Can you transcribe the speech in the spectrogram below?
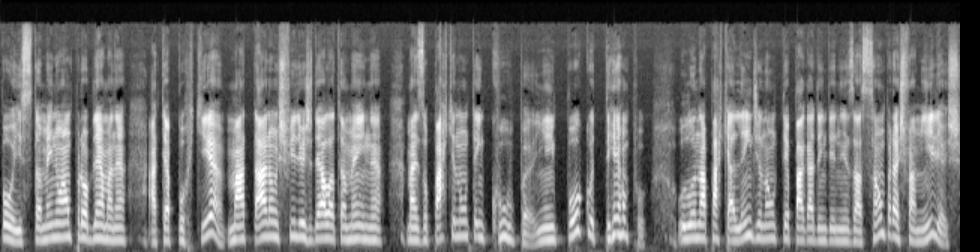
pô, isso também não é um problema, né? Até porque mataram os filhos dela também, né? Mas o parque não tem culpa. E em pouco tempo, o Luna Park, além de não ter pagado indenização para as famílias,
